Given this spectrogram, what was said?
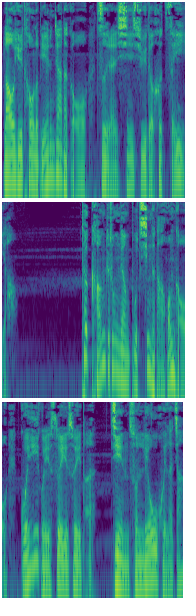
老于偷了别人家的狗，自然心虚的和贼一样。他扛着重量不轻的大黄狗，鬼鬼祟祟的进村溜回了家。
